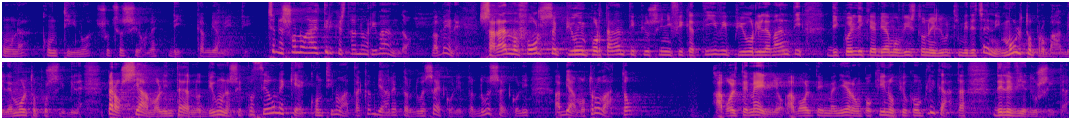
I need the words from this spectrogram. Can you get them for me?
una continua successione di cambiamenti. Ce ne sono altri che stanno arrivando, va bene. Saranno forse più importanti, più significativi, più rilevanti di quelli che abbiamo visto negli ultimi decenni. Molto probabile, molto possibile. Però siamo all'interno di una situazione che è continuata a cambiare per due secoli. Per due secoli abbiamo trovato, a volte meglio, a volte in maniera un pochino più complicata, delle vie d'uscita.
